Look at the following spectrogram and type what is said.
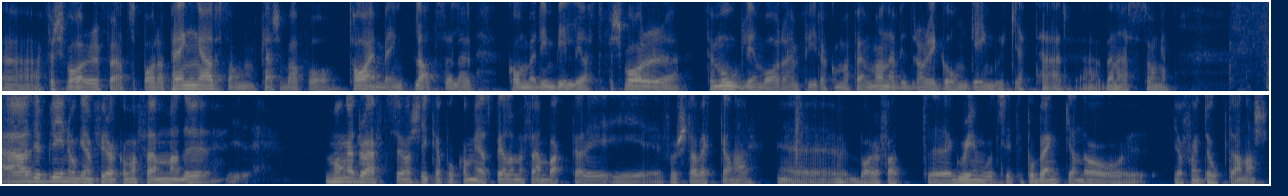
eh, försvarare för att spara pengar som kanske bara får ta en bänkplats eller kommer din billigaste försvarare förmodligen vara en 4,5 när vi drar igång Game Week 1 här eh, den här säsongen? Ja, det blir nog en 4,5. Många drafts jag har kikat på kommer jag spela med fem backar i, i första veckan här. Eh, bara för att eh, Greenwood sitter på bänken då och jag får inte ihop det annars.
